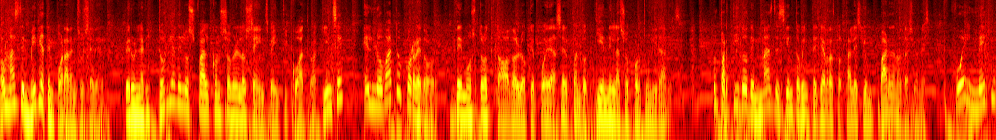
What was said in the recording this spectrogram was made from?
Tardó más de media temporada en suceder, pero en la victoria de los Falcons sobre los Saints 24 a 15, el novato corredor demostró todo lo que puede hacer cuando tiene las oportunidades. Un partido de más de 120 yardas totales y un par de anotaciones fue el medio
